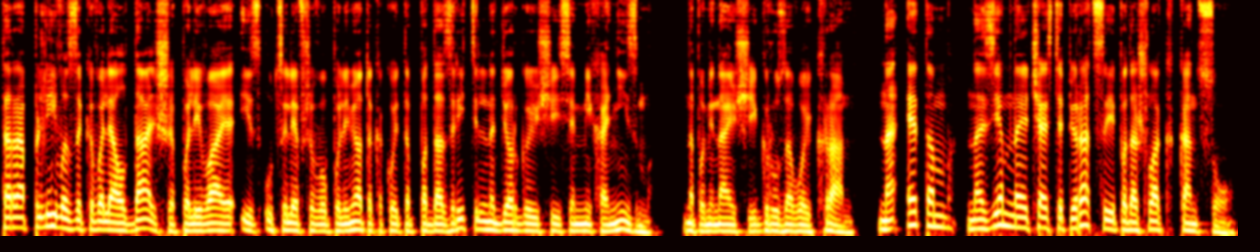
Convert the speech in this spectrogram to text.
торопливо заковылял дальше, поливая из уцелевшего пулемета какой-то подозрительно дергающийся механизм, напоминающий грузовой кран. На этом наземная часть операции подошла к концу.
